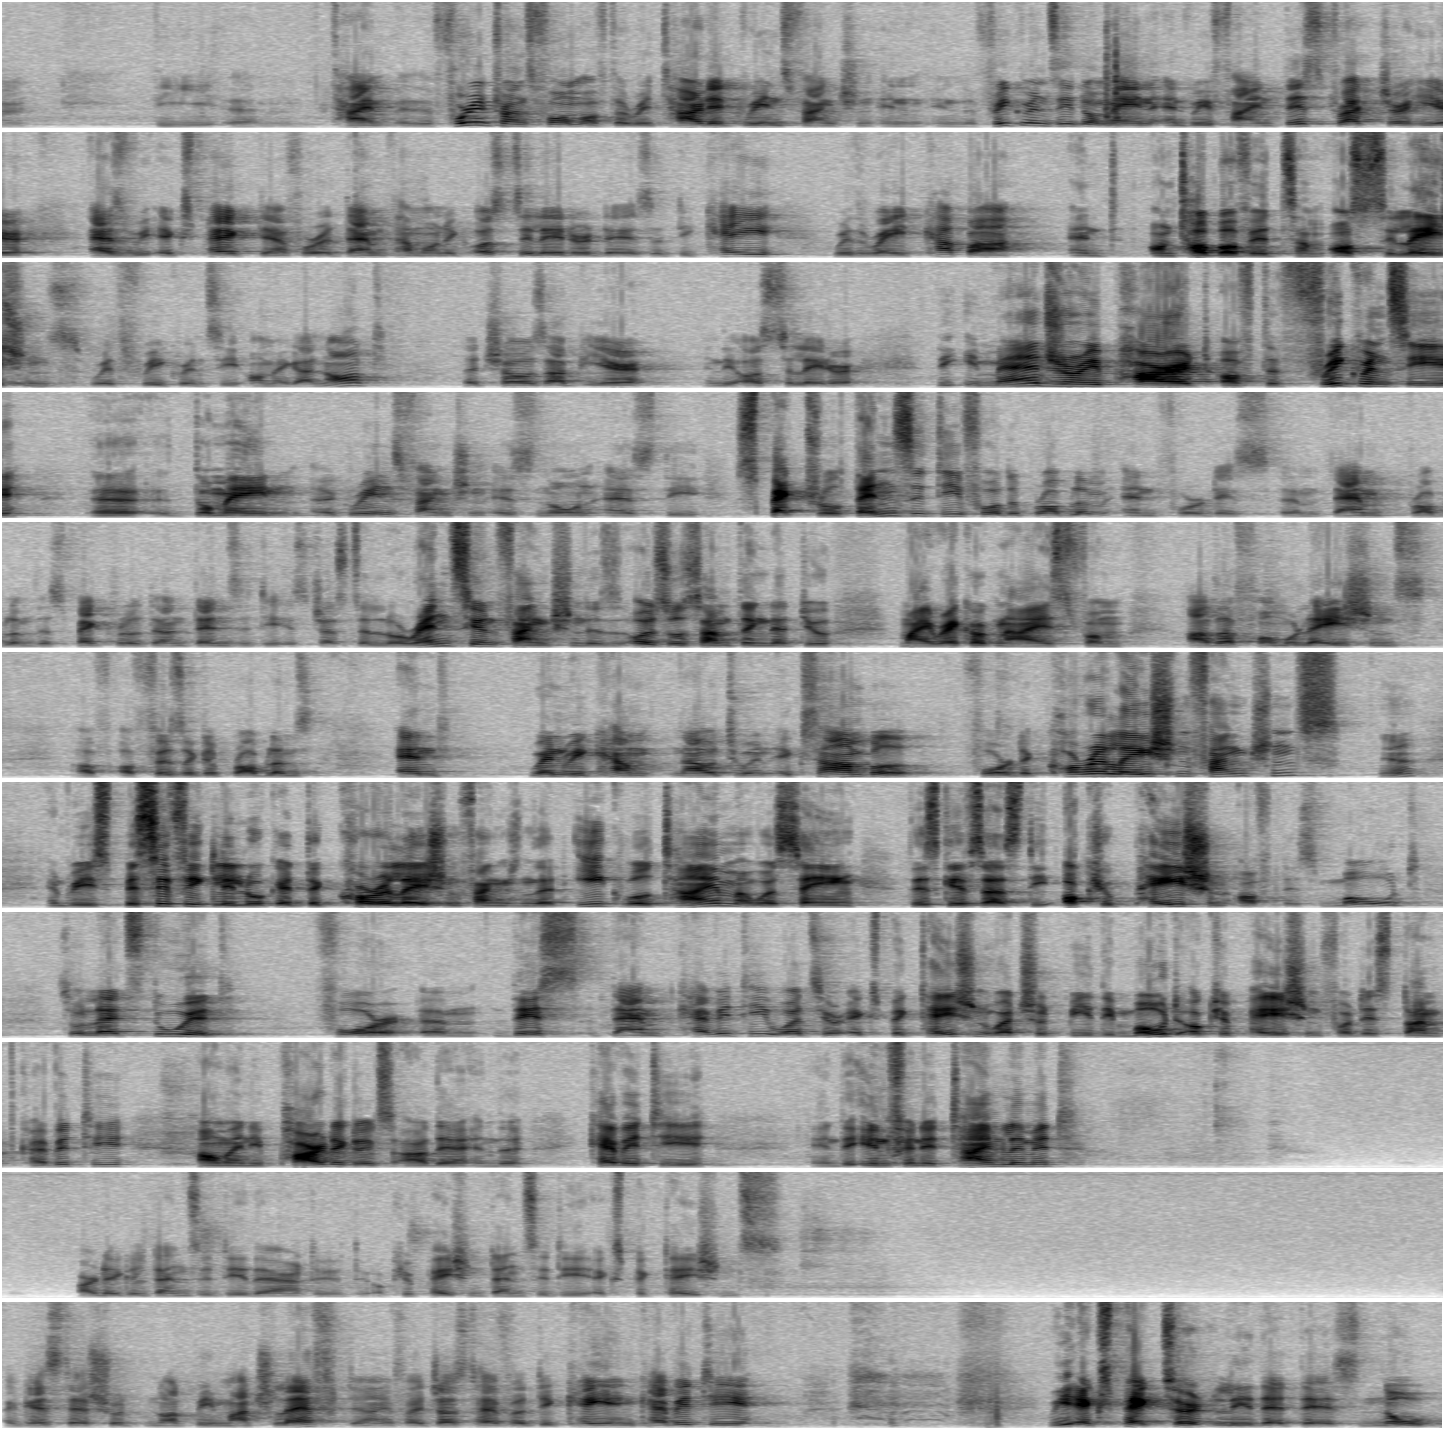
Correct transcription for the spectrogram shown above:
the um, time, uh, the Fourier transform of the retarded Green's function in, in the frequency domain, and we find this structure here as we expect. Yeah, for a damped harmonic oscillator, there's a decay with rate kappa, and on top of it, some oscillations with frequency omega naught that shows up here in the oscillator. The imaginary part of the frequency uh, domain uh, Green's function is known as the spectral density for the problem, and for this um, damped problem, the spectral density is just a Lorentzian function. This is also something that you might recognize from other formulations of, of physical problems. And when we come now to an example for the correlation functions, yeah, and we specifically look at the correlation function that equal time, I was saying this gives us the occupation of this mode. So let's do it for um, this damped cavity. What's your expectation? What should be the mode occupation for this damped cavity? How many particles are there in the cavity in the infinite time limit? Particle density there, the, the occupation density expectations. I guess there should not be much left. Yeah? If I just have a decaying cavity, we expect certainly that there's no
